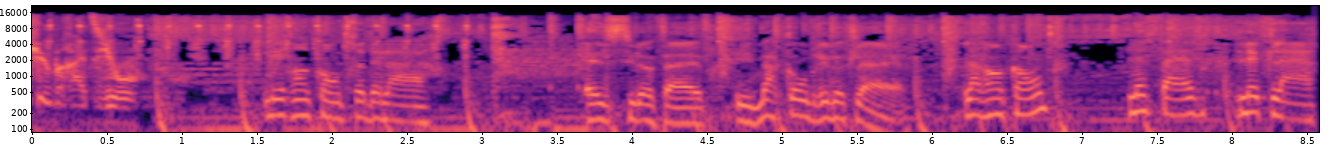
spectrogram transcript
Cube Radio. Les rencontres de l'art. Elsie Lefebvre et Marc-André Leclerc. La rencontre, Lefebvre, Leclerc.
